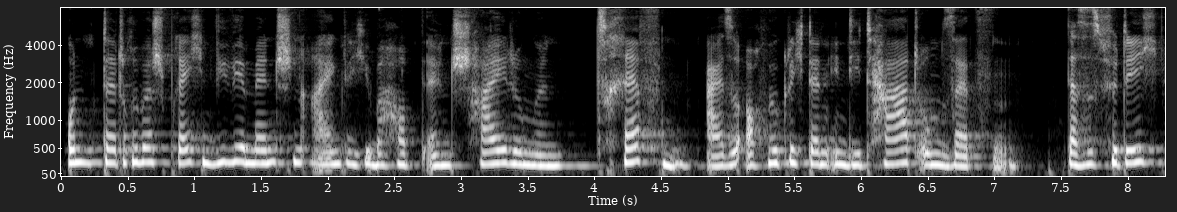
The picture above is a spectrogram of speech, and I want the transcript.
und darüber sprechen, wie wir Menschen eigentlich überhaupt Entscheidungen treffen, also auch wirklich dann in die Tat umsetzen. Das ist für dich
